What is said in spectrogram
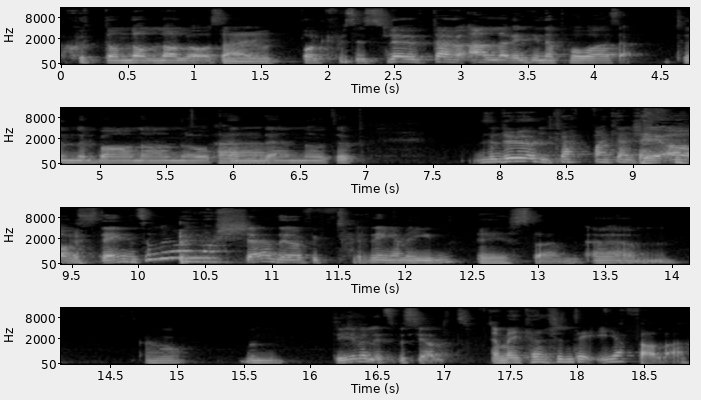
17.00 och så här, Mm. folk precis slutar och alla vill hinna på så här, tunnelbanan och Ja. pendeln och typ rulltrappan kanske är avstängd som det var i morse där jag fick tränga mig in. Just det. Ehm, ja, men det är väldigt speciellt. Ja, men kanske inte är för alla.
